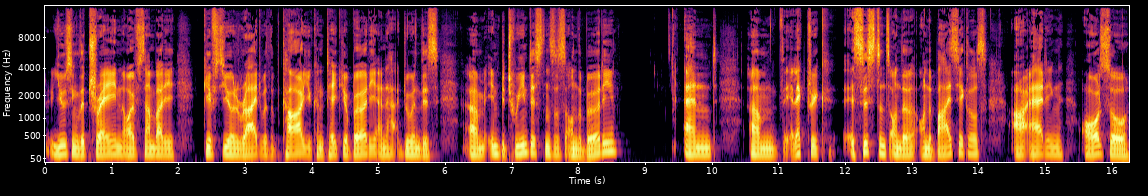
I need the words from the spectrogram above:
using the train or if somebody gives you a ride with the car, you can take your birdie and doing this um, in between distances on the birdie. And um, the electric assistance on the on the bicycles are adding also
